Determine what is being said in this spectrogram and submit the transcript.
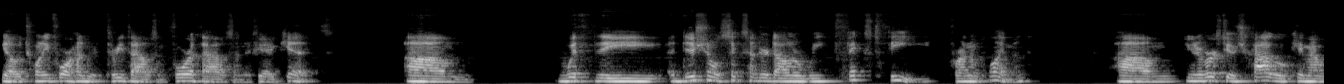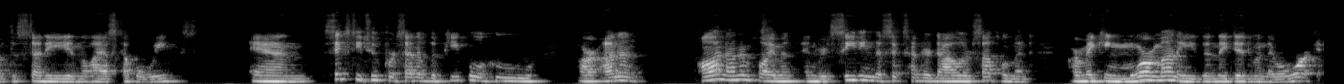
You know, twenty four hundred, three thousand, four thousand if you had kids. Um, with the additional six hundred dollar week fixed fee for unemployment, um, University of Chicago came out with a study in the last couple weeks, and 62% of the people who are un- on unemployment and receiving the $600 supplement are making more money than they did when they were working.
